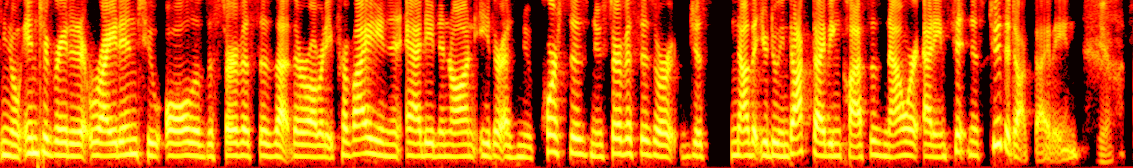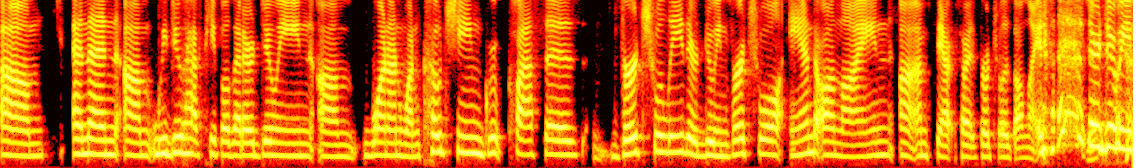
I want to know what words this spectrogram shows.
you know, integrated it right into all of the services that they're already providing and adding it on either as new courses, new services, or just now that you're doing dock diving classes, now we're adding fitness to the dock diving. Yeah. Um, and then um, we do have people that are doing um, one-on-one coaching, group classes virtually. They're doing virtual and online. Uh, I'm sorry, virtual is online. they're doing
